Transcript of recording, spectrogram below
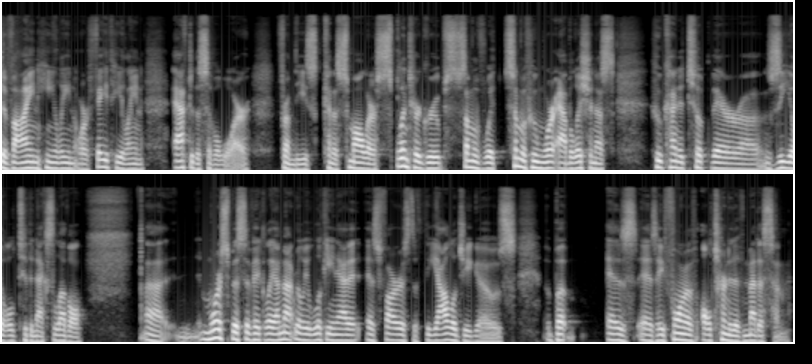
divine healing or faith healing after the Civil War from these kind of smaller splinter groups, some of which, some of whom were abolitionists who kind of took their uh, zeal to the next level. Uh, more specifically, I'm not really looking at it as far as the theology goes, but as as a form of alternative medicine.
